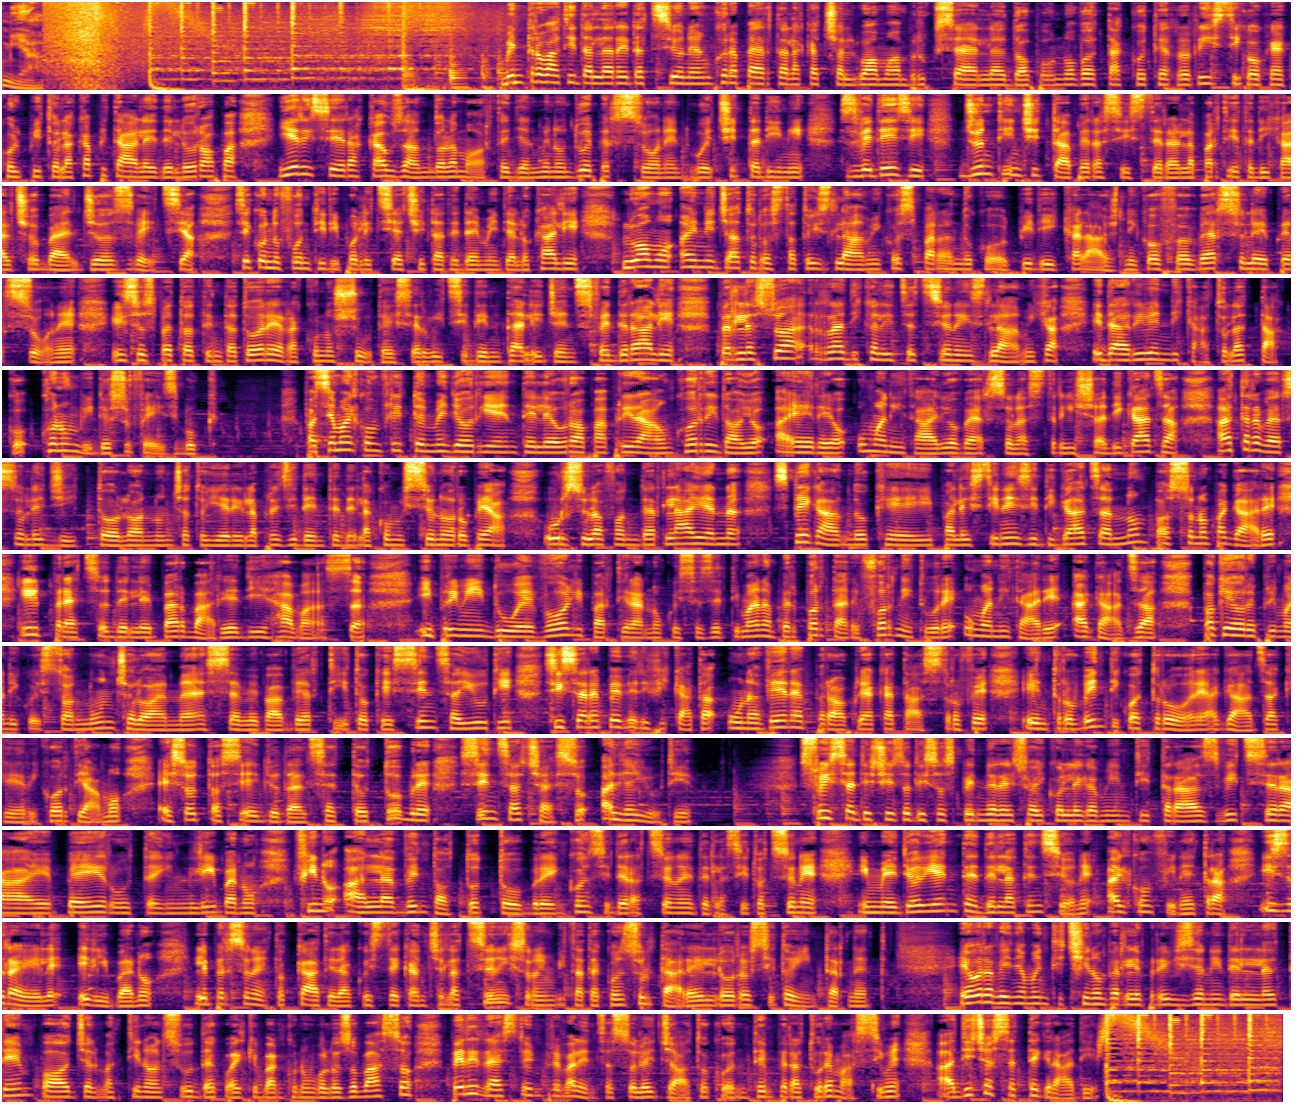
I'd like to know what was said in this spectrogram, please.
Minha. Bentrovati dalla redazione, ancora aperta la caccia all'uomo a Bruxelles dopo un nuovo attacco terroristico che ha colpito la capitale dell'Europa ieri sera causando la morte di almeno due persone, due cittadini svedesi giunti in città per assistere alla partita di calcio Belgio-Svezia. Secondo fonti di polizia citate dai media locali, l'uomo ha inneggiato lo Stato islamico sparando colpi di Kalashnikov verso le persone. Il sospetto attentatore era conosciuto ai servizi di intelligence federali federali per la sua radicalizzazione islamica ed ha rivendicato l'attacco con un video su Facebook. Passiamo al conflitto in Medio Oriente. L'Europa aprirà un corridoio aereo umanitario verso la striscia di Gaza attraverso l'Egitto. Lo ha annunciato ieri la Presidente della Commissione europea Ursula von der Leyen, spiegando che i palestinesi di Gaza non possono pagare il prezzo delle barbarie di Hamas. I primi due voli partiranno questa settimana per portare forniture umanitarie a Gaza. Poche ore prima di questo annuncio l'OMS aveva avvertito che senza aiuti si sarebbe verificata una vera e propria catastrofe entro 24 ore a Gaza che ricordiamo è sotto assedio dal 7 ottobre senza accesso agli aiuti. Swiss ha deciso di sospendere i suoi collegamenti tra Svizzera e Beirut in Libano fino al 28 ottobre in considerazione della situazione in Medio Oriente e della tensione al confine tra Israele e Libano. Le persone toccate da queste cancellazioni sono invitate a consultare il loro sito internet. E ora veniamo in Ticino per le previsioni del tempo. Oggi al mattino al sud qualche banco nuvoloso basso, per il resto in prevalenza soleggiato con temperature massime a 17 gradi.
